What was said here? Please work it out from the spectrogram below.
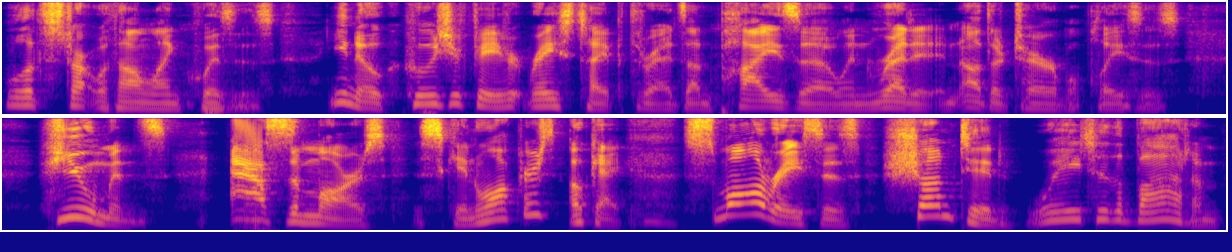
Well, let's start with online quizzes. You know, who's your favorite race type threads on Paizo and Reddit and other terrible places? Humans, Aasimars, Skinwalkers? Okay, small races, shunted way to the bottom.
